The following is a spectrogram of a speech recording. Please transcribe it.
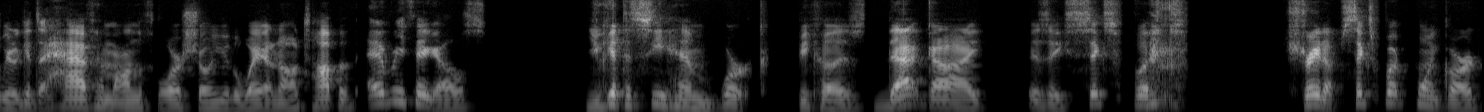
gonna get to have him on the floor, showing you the way. And on top of everything else, you get to see him work because that guy is a six foot, straight up six foot point guard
